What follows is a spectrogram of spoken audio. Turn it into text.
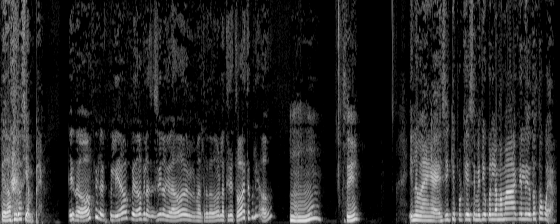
Pedófilo siempre. Pedófilo, culiado, pedófilo, asesino, violador, maltratador, la tiene toda este culiado. Mm, sí. Y no me venga a decir que es porque se metió con la mamá que le dio toda esta wea.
